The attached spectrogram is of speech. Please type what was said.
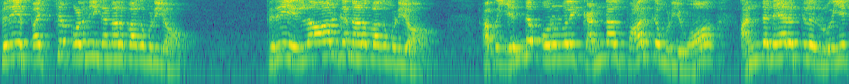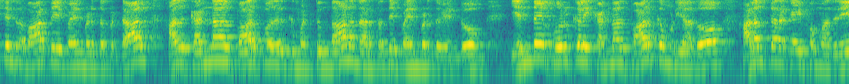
பிறைய பச்சை குழந்தையும் கண்ணால் பார்க்க முடியும். பிறைய எல்லாரும் கண்ணால் பார்க்க முடியும். அப்ப எந்த பொருள்களை கண்ணால் பார்க்க முடியுமோ அந்த நேரத்தில் ருயத் என்ற வார்த்தையை பயன்படுத்தப்பட்டால் அது கண்ணால் பார்ப்பதற்கு மட்டும்தான் அந்த அர்த்தத்தை பயன்படுத்த வேண்டும். எந்த பொருட்களை கண்ணால் பார்க்க முடியாதோ அலம் தர கைஃப மாதிரி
